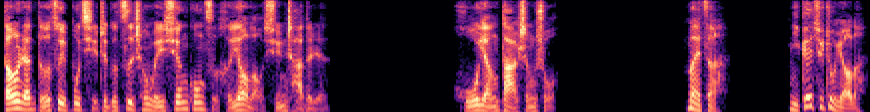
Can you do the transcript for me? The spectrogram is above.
当然得罪不起这个自称为宣公子和药老巡查的人。胡杨大声说：“麦子，你该去种药了。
